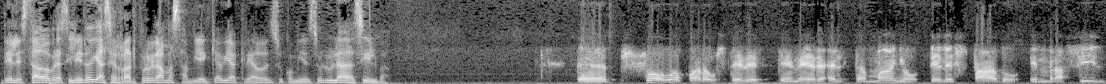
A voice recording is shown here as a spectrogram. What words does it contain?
del Estado brasileño y a cerrar programas también que había creado en su comienzo Lula da Silva. Eh, solo para ustedes tener el tamaño del Estado en Brasil,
